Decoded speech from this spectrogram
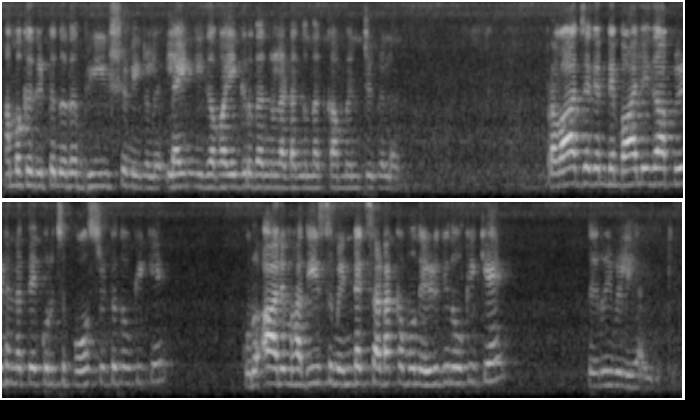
നമുക്ക് കിട്ടുന്നത് ഭീഷണികൾ ലൈംഗിക വൈകൃതങ്ങൾ അടങ്ങുന്ന കമന്റുകൾ പ്രവാചകന്റെ ബാലിക പീഡനത്തെ കുറിച്ച് പോസ്റ്റ് ഇട്ട് നോക്കിക്കേ. ഖുർആാനും ഹദീസും ഇൻഡെക്സ് അടക്കം ഒന്ന് എഴുതി നോക്കിക്കേ. തെറിവിളിയായിരിക്കും.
